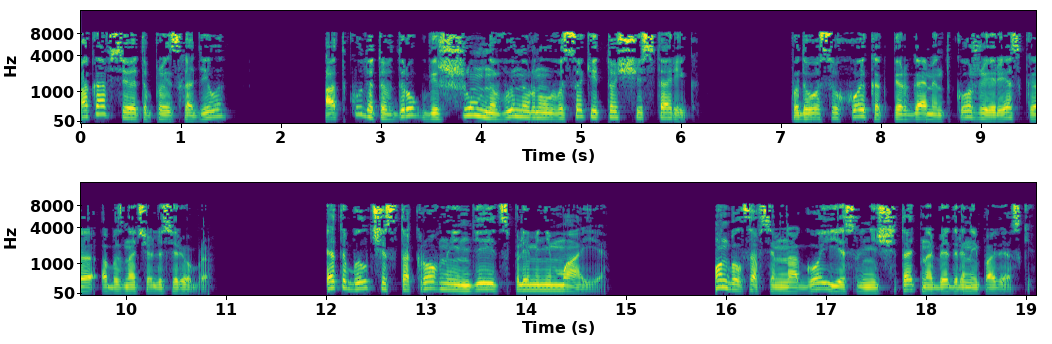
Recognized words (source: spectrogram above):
Пока все это происходило, откуда-то вдруг бесшумно вынырнул высокий тощий старик. Под его сухой, как пергамент кожей, резко обозначались ребра. Это был чистокровный индеец племени Майя. Он был совсем ногой, если не считать набедренной повязки.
